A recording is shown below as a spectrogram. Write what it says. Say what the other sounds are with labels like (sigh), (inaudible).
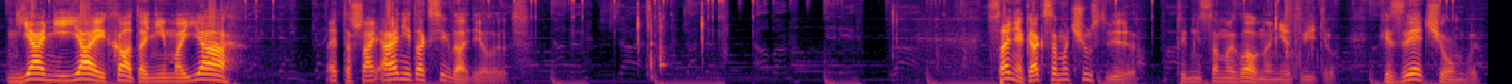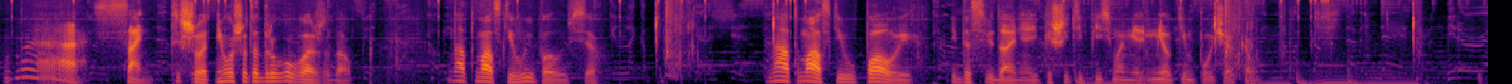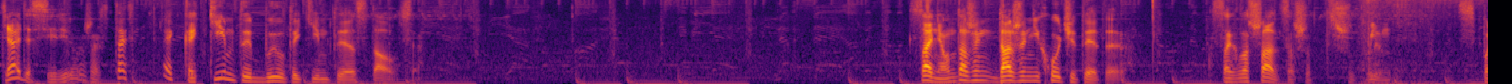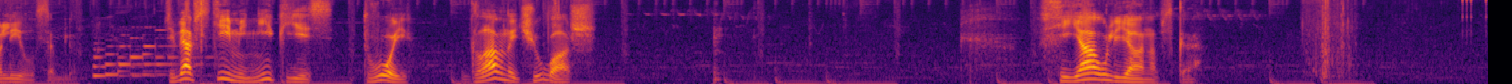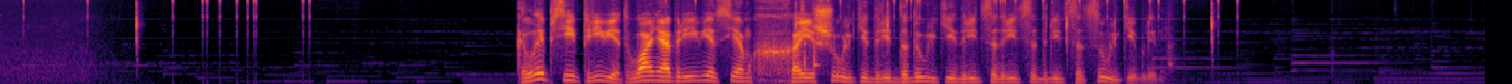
Я не я, и хата не моя. Это шань. Они так всегда делают. Саня, как самочувствие? Ты мне самое главное не ответил. Хз, о чем вы? А, Сань, ты что, от него что-то другого ожидал? На отмазки выпал и все. На отмазки упал и, и до свидания. И пишите письма мелким почерком. Дядя Сережа, так, э, каким ты был, таким ты остался. Саня, он даже, даже не хочет это соглашаться, что, блин, спалился, блин. У тебя в стиме ник есть твой главный чуваш. Сия Ульяновска. Клепси, привет. Ваня, привет всем. Хайшульки, дриддадульки, дрица, дрица, дрица, цульки, блин.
